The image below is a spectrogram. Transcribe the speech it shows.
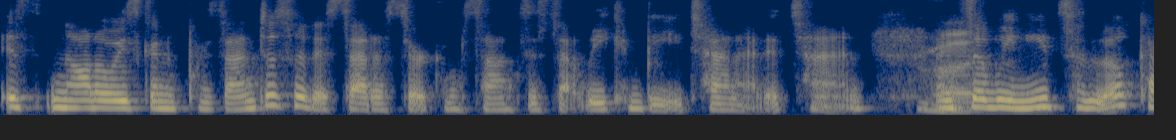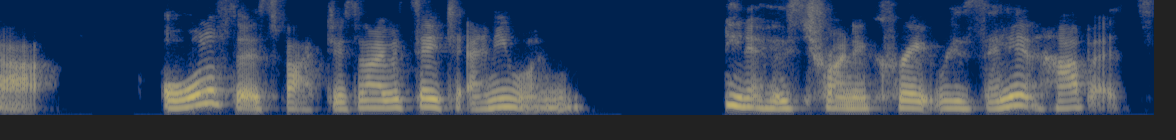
is not always going to present us with a set of circumstances that we can be 10 out of 10. Right. And so we need to look at all of those factors. And I would say to anyone, you know, who's trying to create resilient habits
